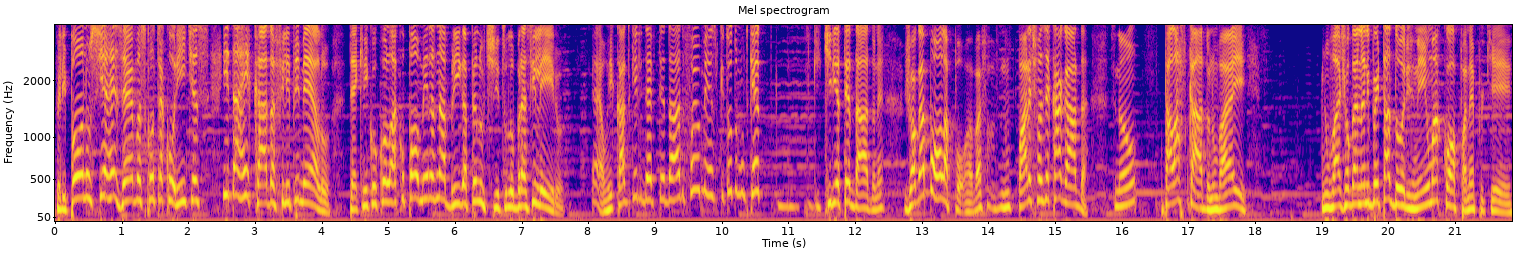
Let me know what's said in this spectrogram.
Felipão anuncia reservas contra Corinthians e dá recado a Felipe Melo. Técnico coloca o Palmeiras na briga pelo título brasileiro. É, o recado que ele deve ter dado foi o mesmo que todo mundo quer que queria ter dado, né? Joga bola, porra. Vai, não para de fazer cagada. Senão tá lascado. Não vai. Não vai jogar na Libertadores, nenhuma Copa, né? Porque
